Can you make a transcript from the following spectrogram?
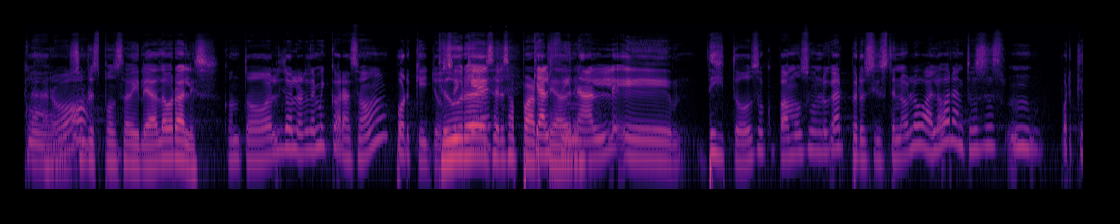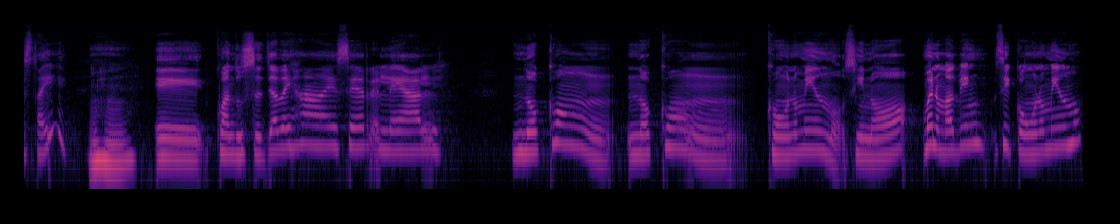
con Claro. sus responsabilidades laborales? Con todo el dolor de mi corazón, porque yo Qué sé dura que, debe ser esa parte, que al Adri. final eh, todos ocupamos un lugar, pero si usted no lo valora, entonces, mm, ¿por qué está ahí? Ujú. Eh, cuando usted ya deja de ser leal, no con, no con, con uno mismo, sino, bueno, más bien sí, con uno mismo,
